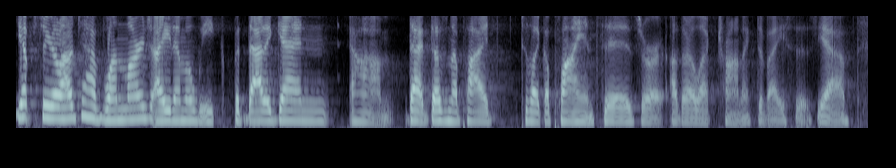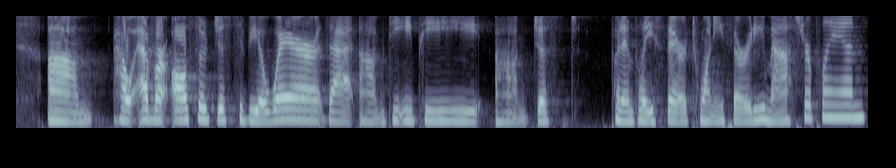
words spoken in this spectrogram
Yep, so you're allowed to have one large item a week, but that again, um, that doesn't apply to like appliances or other electronic devices, yeah. Um, however, also just to be aware that um, DEP um, just put in place their 2030 master plan,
